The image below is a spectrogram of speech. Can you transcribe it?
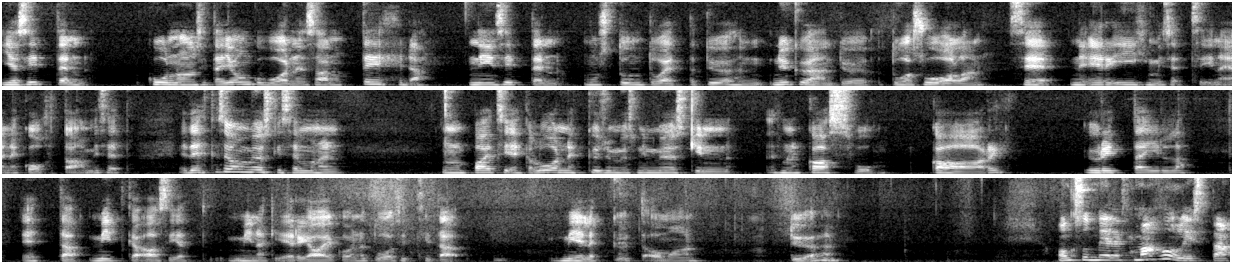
ja sitten kun on sitä jonkun vuoden saanut tehdä, niin sitten musta tuntuu, että työhön nykyään työ tuo suolan se, ne eri ihmiset siinä ja ne kohtaamiset. Et ehkä se on myöskin semmoinen, mm, paitsi ehkä luonnekysymys, niin myöskin semmoinen kasvukaari yrittäjillä, että mitkä asiat minäkin eri aikoina tuo sit sitä mielekkyyttä omaan työhön. Onko sun mielestä mahdollista,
